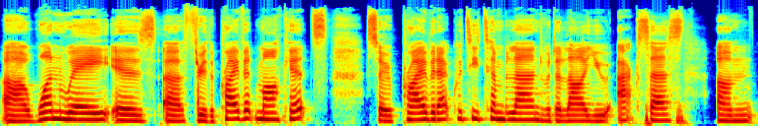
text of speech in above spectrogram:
Uh, one way is uh, through the private markets. So, private equity timberland would allow you access um,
